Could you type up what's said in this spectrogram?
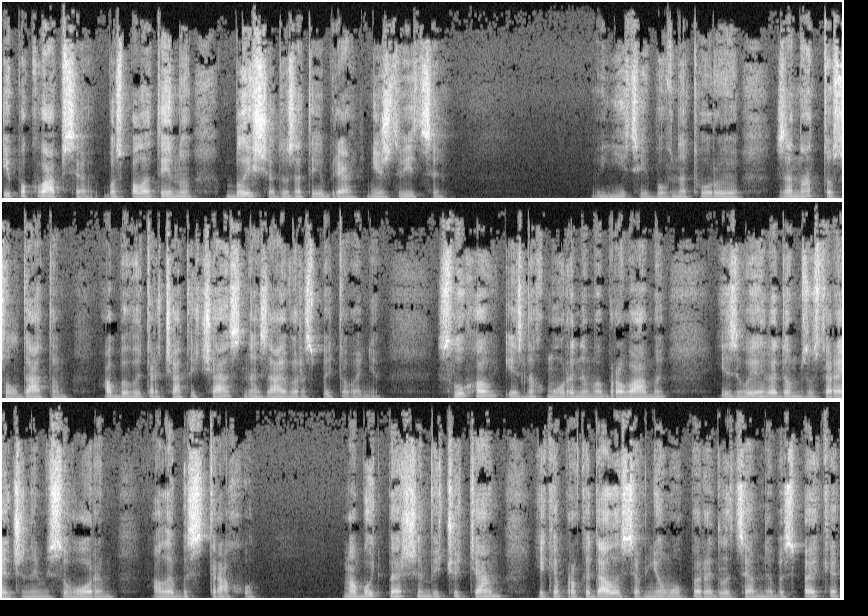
і поквапся, бо з палатину ближче до Затибря, ніж звідси. Вініцій був натурою занадто солдатом, аби витрачати час на зайве розпитування. Слухав із нахмуреними бровами, із виглядом зосередженим і суворим, але без страху. Мабуть, першим відчуттям, яке прокидалося в ньому перед лицем небезпеки,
